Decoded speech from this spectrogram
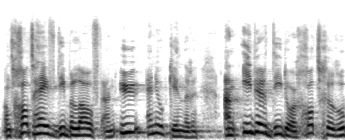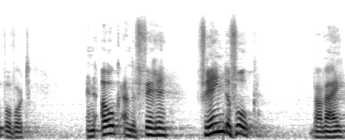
Want God heeft die beloofd aan u en uw kinderen, aan ieder die door God geroepen wordt. En ook aan de verre vreemde volken waar wij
